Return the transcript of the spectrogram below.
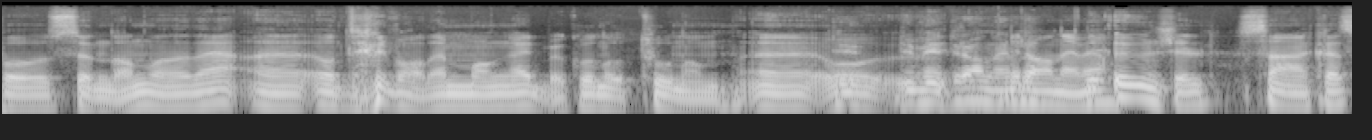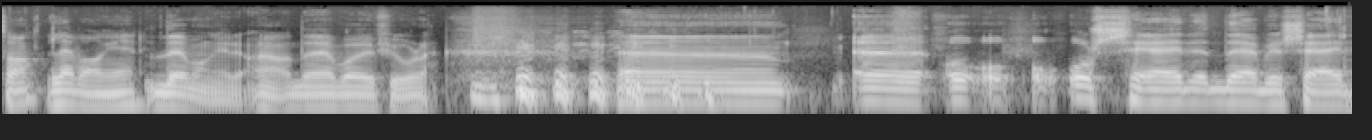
på søndagen, var det det? Eh, og der var det mange RBK2-navn. Eh, Du, du mente Ranheim? Ja. Unnskyld, sa jeg hva jeg sa? Levanger. Levanger, ja. Det var i fjor, det. Eh, eh, og, og, og, ser det vi ser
